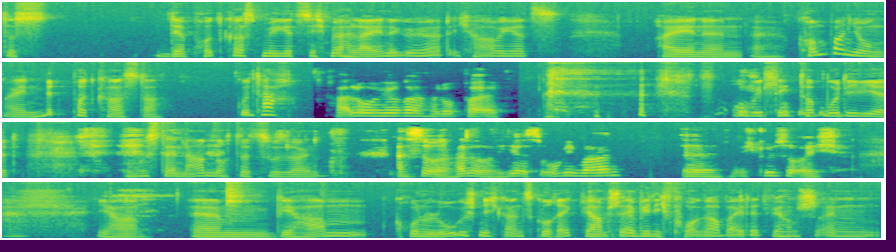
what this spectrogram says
dass der Podcast mir jetzt nicht mehr alleine gehört. Ich habe jetzt einen äh, Kompagnon, einen Mitpodcaster. Guten Tag. Hallo Hörer, hallo Palk. Obi klingt top motiviert. Du musst deinen Namen noch dazu sagen. Ach so, hallo, hier ist Obi-Wan. Äh, ich grüße euch. Ja, ähm, wir haben chronologisch nicht ganz korrekt. Wir haben schon ein wenig vorgearbeitet. Wir haben schon einen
